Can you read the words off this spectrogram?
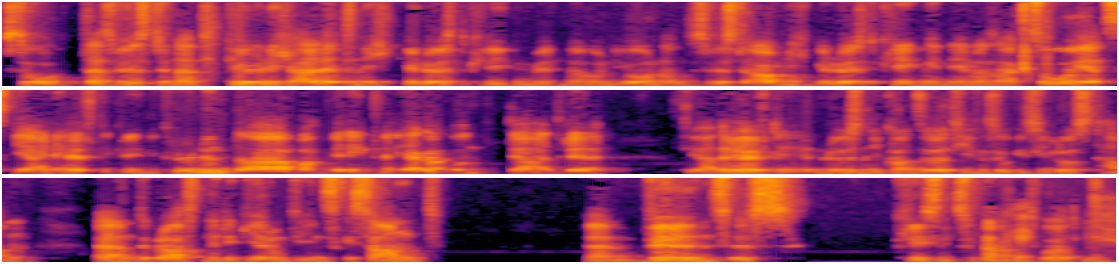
so, das wirst du natürlich alles nicht gelöst kriegen mit einer Union und das wirst du auch nicht gelöst kriegen, indem man sagt, so, jetzt die eine Hälfte kriegen die Grünen, da machen wir denen keinen Ärger und der andere, die andere Hälfte lösen die Konservativen so, wie sie Lust haben. Ähm, du brauchst eine Regierung, die insgesamt ähm, willens ist, Krisen zu beantworten. Okay.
